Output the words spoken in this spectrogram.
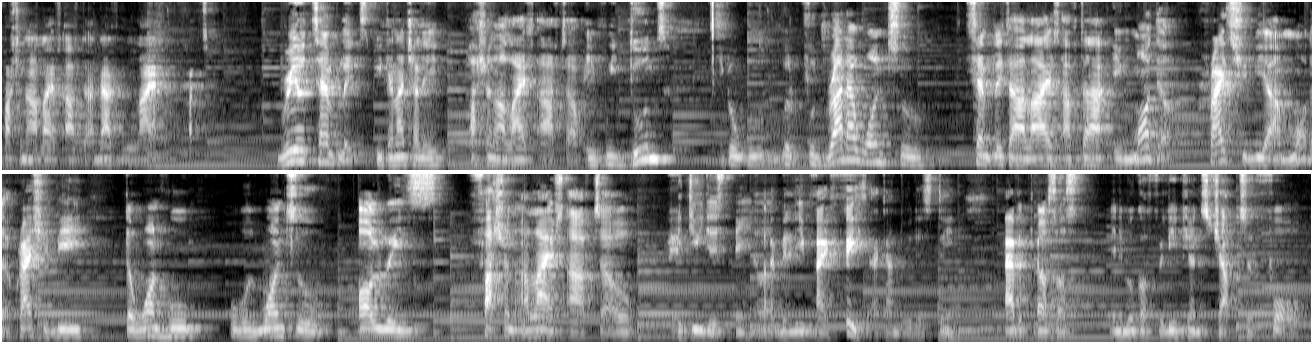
fashion our lives after, and that's life Christ. Real templates we can actually fashion our lives after. If we don't, if we would rather want to template our lives after a model, Christ should be our model. Christ should be the one who would want to always fashion our lives after. Oh, I do this thing, I believe by faith I can do this thing. Bible tells us in the book of Philippians, chapter 4,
